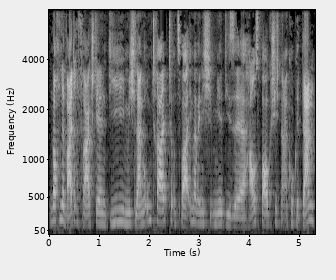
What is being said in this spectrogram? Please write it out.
noch eine weitere Frage stellen, die mich lange umtreibt. Und zwar immer, wenn ich mir diese Hausbaugeschichten angucke, dann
